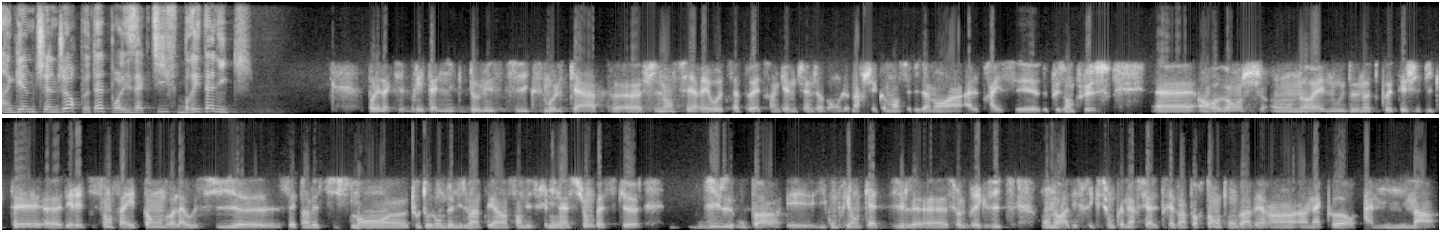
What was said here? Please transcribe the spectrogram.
un game changer peut-être pour les actifs britanniques? Pour les actifs britanniques, domestiques, small cap, euh, financières et autres, ça peut être un game changer. Bon, le marché commence évidemment à, le pricer de plus en plus. Euh, en revanche, on aurait, nous, de notre côté chez Pictet, euh, des réticences à étendre là aussi cet investissement tout au long de 2021 sans discrimination parce que, deal ou pas, et y compris en cas de deal sur le Brexit, on aura des frictions commerciales très importantes. On va vers un, un accord à minima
